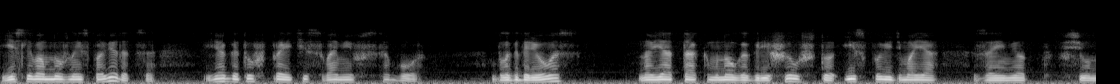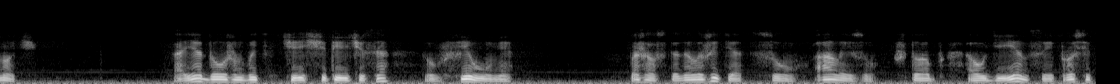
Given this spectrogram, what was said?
Если вам нужно исповедаться, я готов пройти с вами в собор». Благодарю вас, но я так много грешил, что исповедь моя займет всю ночь. А я должен быть через четыре часа в Фиуме. Пожалуйста, доложите отцу Алайзу, что об аудиенции просит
